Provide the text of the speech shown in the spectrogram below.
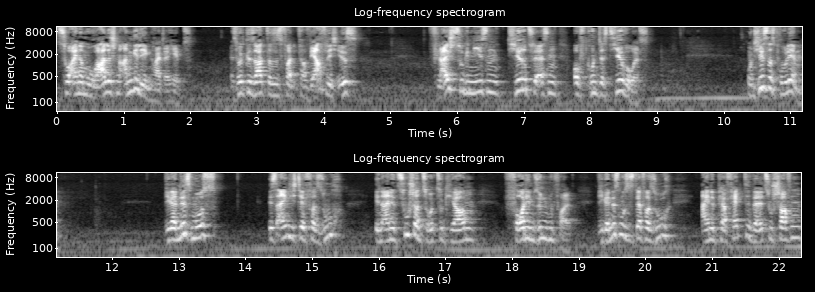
zu einer moralischen Angelegenheit erhebt. Es wird gesagt, dass es ver verwerflich ist, Fleisch zu genießen, Tiere zu essen aufgrund des Tierwohls. Und hier ist das Problem. Veganismus ist eigentlich der Versuch, in einen Zustand zurückzukehren vor dem Sündenfall. Veganismus ist der Versuch, eine perfekte Welt zu schaffen,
